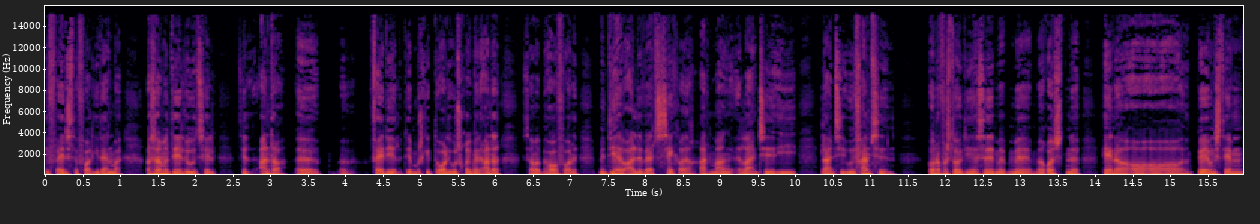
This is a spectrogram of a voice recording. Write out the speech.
de fattigste folk i Danmark, og så har man delt ud til, til andre øh, fattige, eller det er måske et dårligt udtryk, men andre, som har behov for det. Men de har jo aldrig været sikret ret mange lang tid, i, lang tid ud i fremtiden. Underforstået, de har siddet med, med, med rystende hænder og, og, og bævende stemme,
